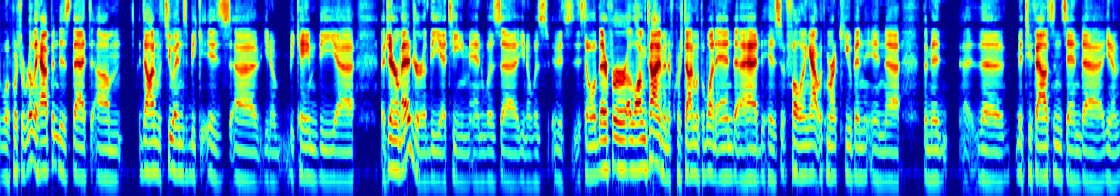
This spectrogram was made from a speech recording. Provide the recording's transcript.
what really happened is that um, Don with two ends is uh, you know became the uh, general manager of the uh, team and was uh, you know was, still there for a long time. And of course, Don with the one end uh, had his falling out with Mark Cuban in uh, the mid the mid two thousands. And you know,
